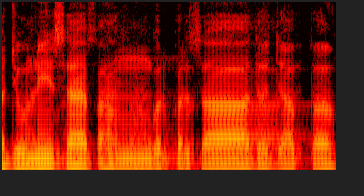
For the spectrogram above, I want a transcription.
ਅਜੂਨੀ ਸੈਭੰ ਗੁਰ ਪ੍ਰਸਾਦ ਜਪ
